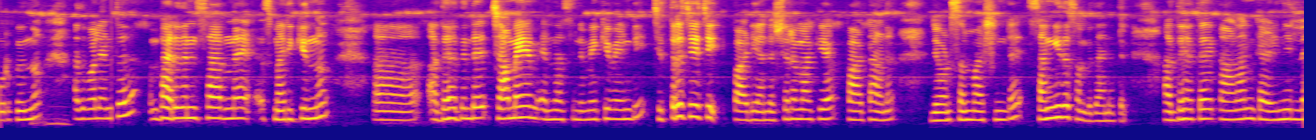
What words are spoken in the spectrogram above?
ഓർക്കുന്നു. അതുപോലെ തന്നെ ഭരതൻ സാറിനെ സ്മരിക്കുന്നു. അദ്ദേഹത്തിന്റെ ചമയം എന്ന സിനിമയ്ക്ക് വേണ്ടി ചിത്രചേച്ചി പാടി അനശ്വരമാക്കിയ പാട്ടാണ് ജോൺസൺ മാഷിന്റെ സംഗീത സംവിധാനത്തിൽ. അദ്ദേഹത്തെ കാണാൻ കഴിഞ്ഞില്ല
